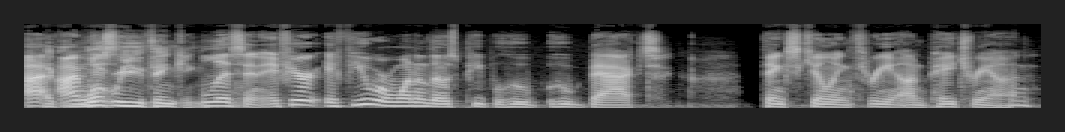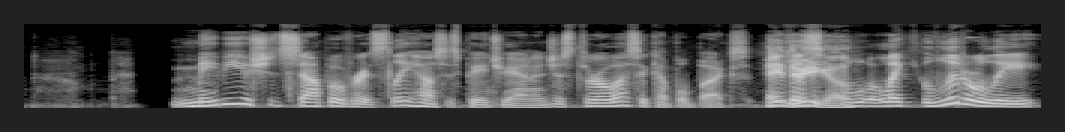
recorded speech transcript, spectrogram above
I, like I'm what just, were you thinking Listen, if you're if you were one of those people who who backed Thanksgiving three on Patreon, maybe you should stop over at Slay House's Patreon and just throw us a couple bucks. Hey, there you go. Like literally,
